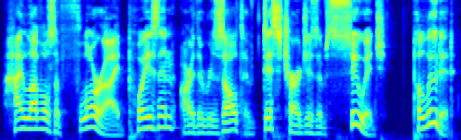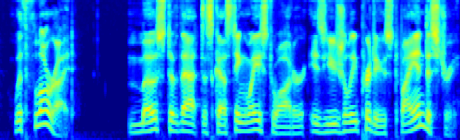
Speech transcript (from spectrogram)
high levels of fluoride poison are the result of discharges of sewage polluted with fluoride most of that disgusting wastewater is usually produced by industry.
